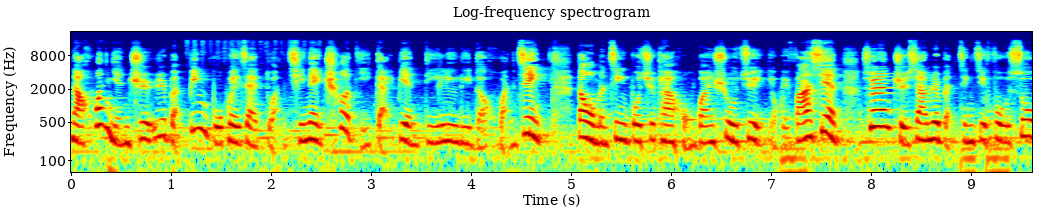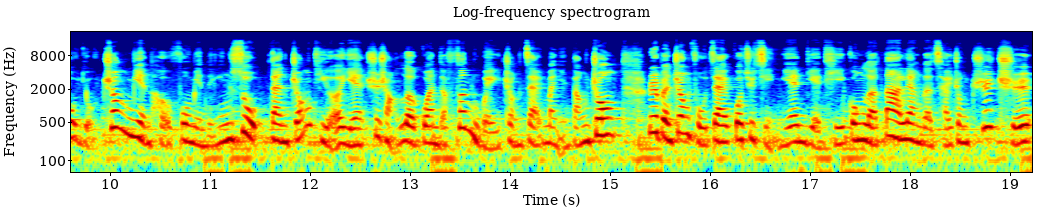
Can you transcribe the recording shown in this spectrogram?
那换言之，日本并不会在短期内彻底改变低利率的环境。当我们进一步去看宏观数据，也会发现，虽然指向日本经济复苏有正面和负面的因素，但整体而言，市场乐观的氛。围正在蔓延当中。日本政府在过去几年也提供了大量的财政支持，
